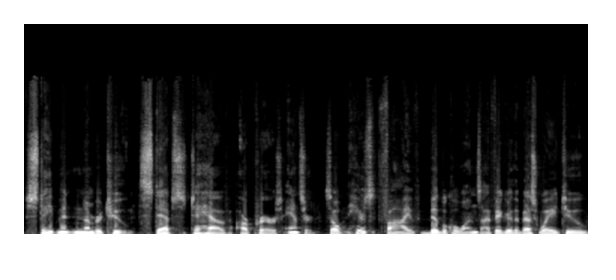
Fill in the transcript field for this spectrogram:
Statement number two steps to have our prayers answered. So here's five biblical ones. I figure the best way to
